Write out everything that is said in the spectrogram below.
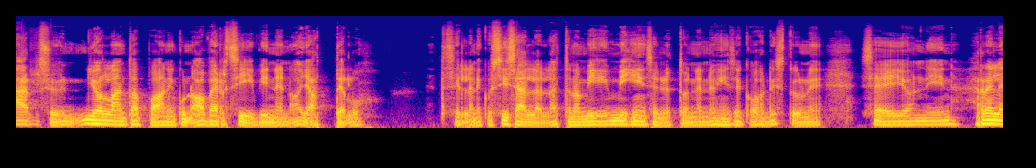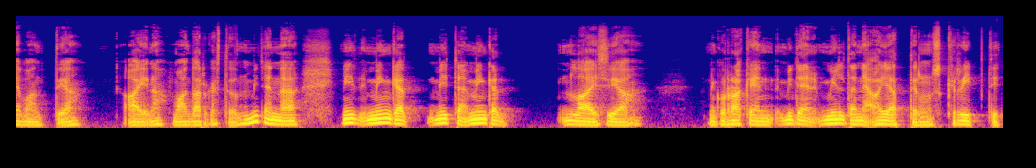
ärsyyn, jollain tapaa niin kuin aversiivinen ajattelu, että sillä niin kuin sisällöllä, että no mihin, mihin se nyt on ja mihin se kohdistuu, niin se ei ole niin relevanttia aina, vaan tarkastella, miten nämä, minkä, mitä, minkälaisia niin kuin raken, miten, miltä ne ajattelun skriptit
